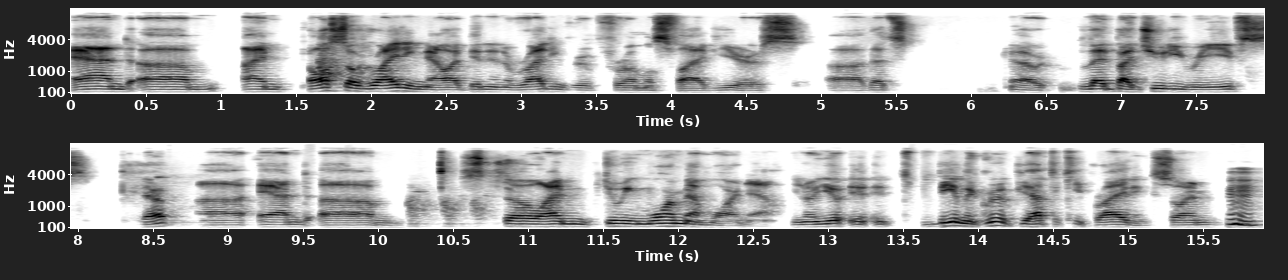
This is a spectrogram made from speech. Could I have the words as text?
And um, I'm also writing now. I've been in a writing group for almost five years. Uh, that's uh, led by Judy Reeves. Yep. Uh, and um, so I'm doing more memoir now. You know, you it, to be in the group, you have to keep writing. So I'm mm-hmm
